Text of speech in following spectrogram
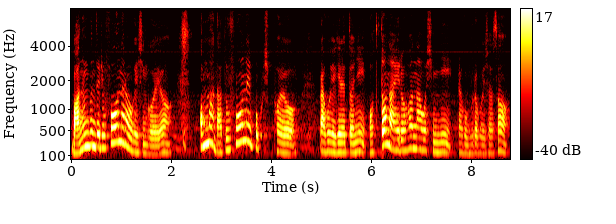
많은 분들이 후원을 하고 계신 거예요. 엄마, 나도 후원해 보고 싶어요. 라고 얘기를 했더니 어떤 아이를 후원하고 싶니? 라고 물어보셔서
